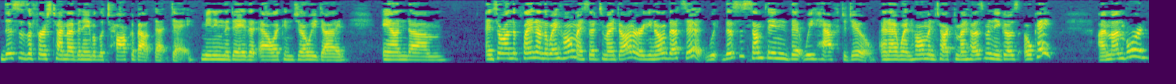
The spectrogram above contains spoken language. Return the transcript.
this is the first time I've been able to talk about that day, meaning the day that Alec and Joey died." And um, and so on the plane on the way home, I said to my daughter, you know, that's it. We, this is something that we have to do. And I went home and talked to my husband. And He goes, okay, I'm on board.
